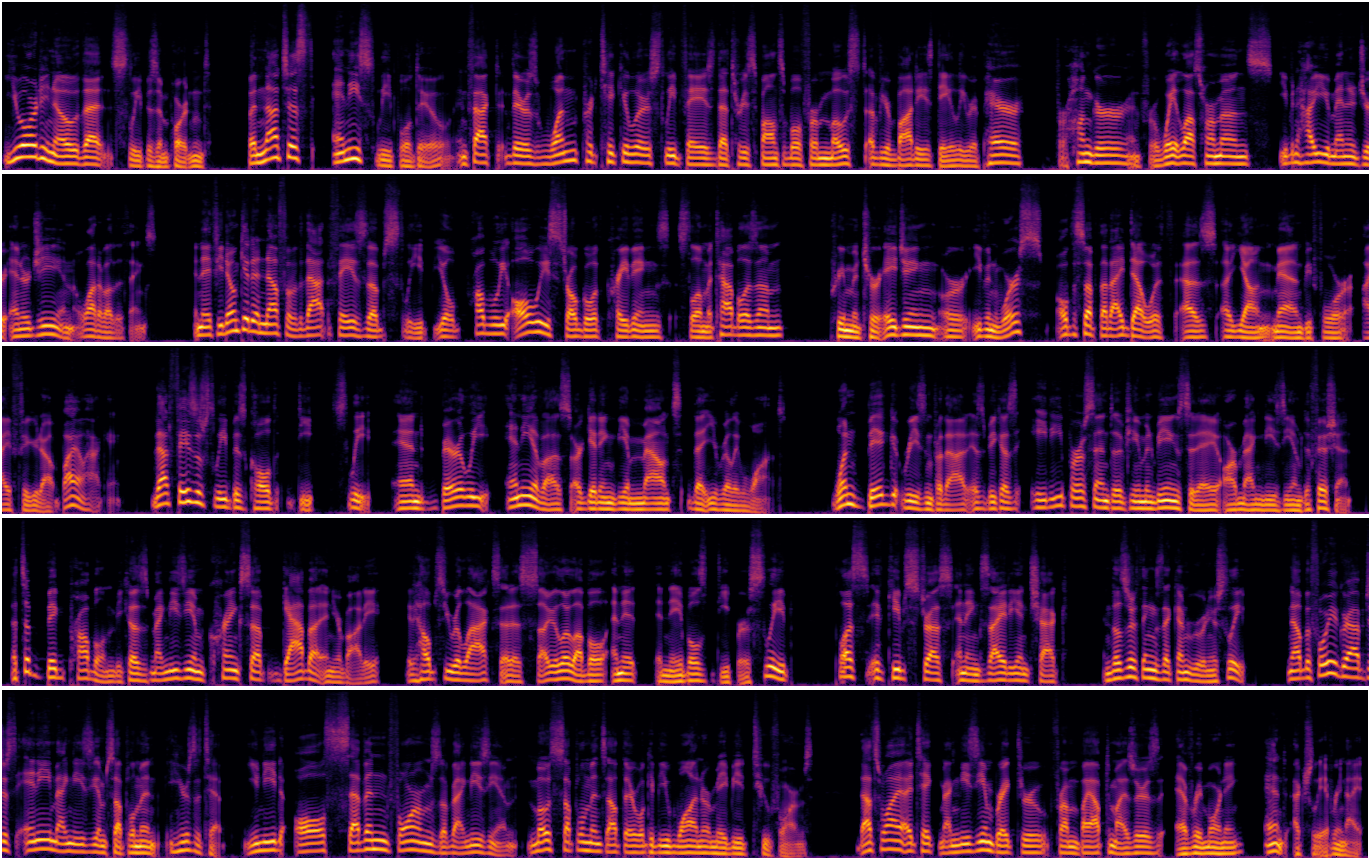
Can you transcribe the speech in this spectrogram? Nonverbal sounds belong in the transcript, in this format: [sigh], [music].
You already know that sleep is important, but not just any sleep will do. In fact, there's one particular sleep phase that's responsible for most of your body's daily repair, for hunger and for weight loss hormones, even how you manage your energy, and a lot of other things. And if you don't get enough of that phase of sleep, you'll probably always struggle with cravings, slow metabolism, premature aging, or even worse, all the stuff that I dealt with as a young man before I figured out biohacking. That phase of sleep is called deep sleep, and barely any of us are getting the amount that you really want. One big reason for that is because 80% of human beings today are magnesium deficient. That's a big problem because magnesium cranks up GABA in your body. It helps you relax at a cellular level and it enables deeper sleep. Plus, it keeps stress and anxiety in check. And those are things that can ruin your sleep. Now, before you grab just any magnesium supplement, here's a tip. You need all seven forms of magnesium. Most supplements out there will give you one or maybe two forms. That's why I take Magnesium Breakthrough from Bioptimizers every morning and actually every night.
